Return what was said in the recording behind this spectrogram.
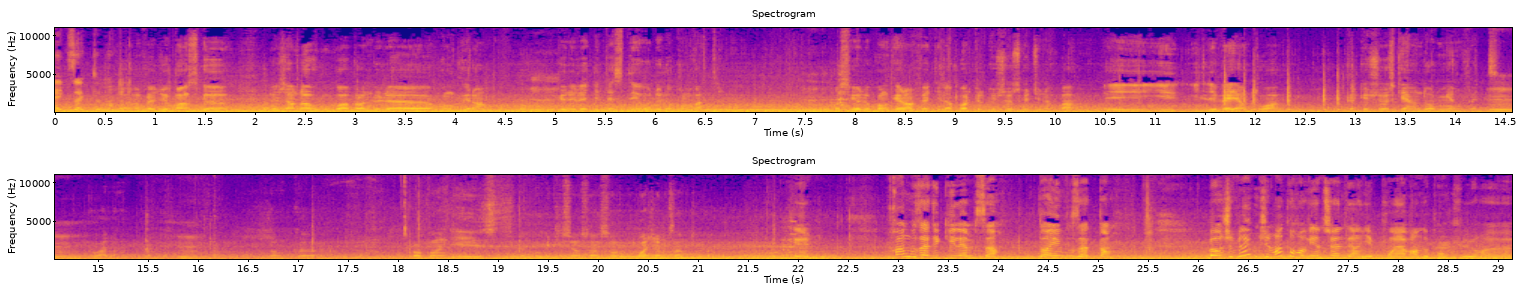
Exactement. En fait, je pense que les gens doivent beaucoup apprendre de leurs concurrents Mhm. que de les détester ou de les combattre. Parce que le concurrent, en fait, il apporte quelque chose que tu n'as pas et il, il éveille en toi quelque chose qui est endormi, en fait. Mhm. Voilà. Donc, euh, quoi qu'on dise, la compétition soit son. Moi, j'aime ça en tout cas. Ok. Franck vous a dit qu'il aime ça. Donc il vous attend. Bon, je voulais, j'aimerais qu'on revienne sur un dernier point avant de conclure euh,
